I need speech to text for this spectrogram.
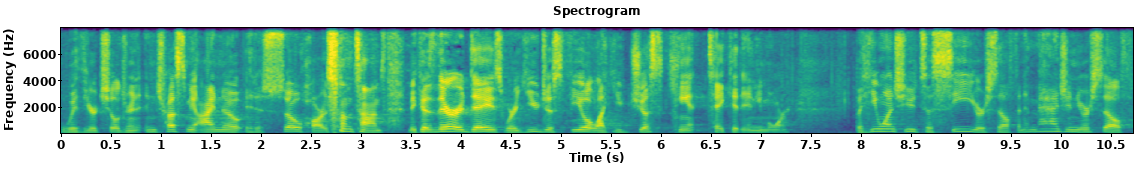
with your children. And trust me, I know it is so hard sometimes because there are days where you just feel like you just can't take it anymore. But He wants you to see yourself and imagine yourself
